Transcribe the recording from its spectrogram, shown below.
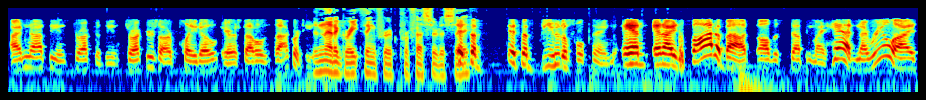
"I'm not the instructor. The instructors are Plato, Aristotle, and Socrates." Isn't that a great thing for a professor to say? It's a it's a beautiful thing, and and I thought about all this stuff in my head, and I realized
